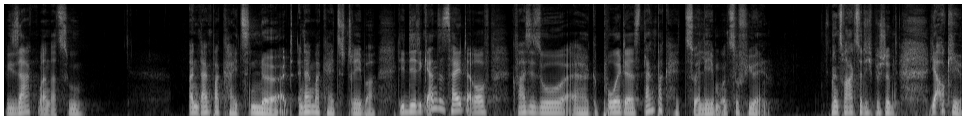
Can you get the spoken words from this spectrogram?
wie sagt man dazu? Ein Dankbarkeitsnerd, ein Dankbarkeitsstreber, die dir die ganze Zeit darauf quasi so äh, gepolt ist, Dankbarkeit zu erleben und zu fühlen. Jetzt fragst du dich bestimmt, ja, okay,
